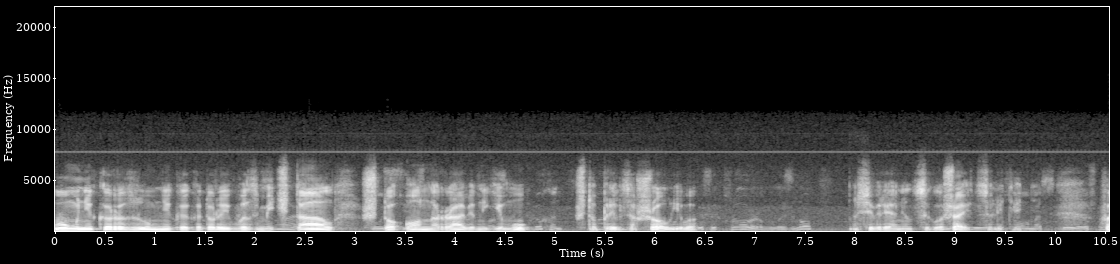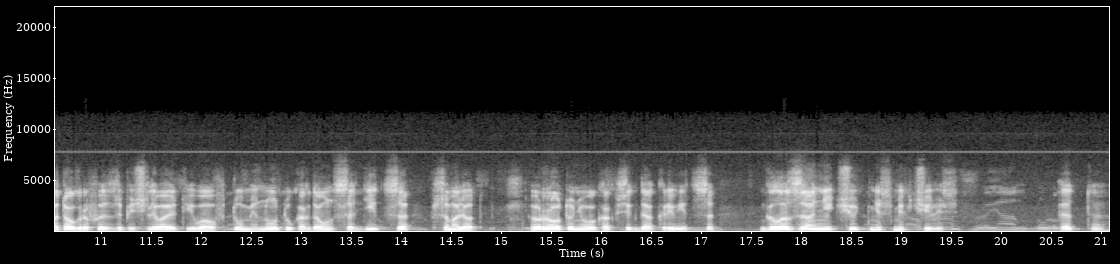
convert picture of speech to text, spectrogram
умника-разумника, который возмечтал, что он равен ему, что превзошел его. Северянин соглашается лететь. Фотографы запечатлевают его в ту минуту, когда он садится в самолет. Рот у него, как всегда, кривится, глаза ничуть не смягчились. Это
